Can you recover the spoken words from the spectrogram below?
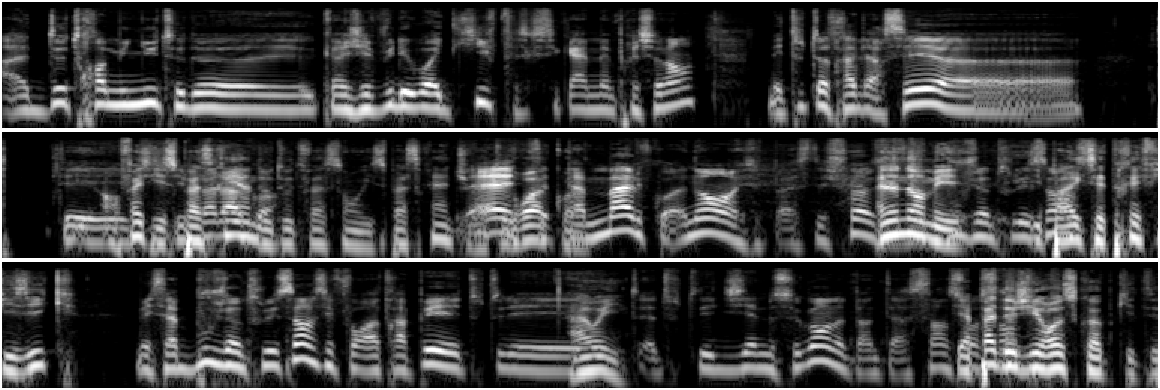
à 2-3 minutes de quand j'ai vu les White Cliffs, parce que c'est quand même impressionnant. Mais toute la traversée, euh, En fait, il se passe là, rien de toute façon. Il se passe rien. Tu Ouais, tout droit, t'as- mal, quoi. Non, il se passe des choses. Ah non, non, mais il sens. paraît que c'est très physique. Mais ça bouge dans tous les sens. Il faut rattraper toutes les, Ah oui. à toutes les dixièmes de seconde. Attends, t'es à 160. Il n'y a pas de gyroscope qui te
